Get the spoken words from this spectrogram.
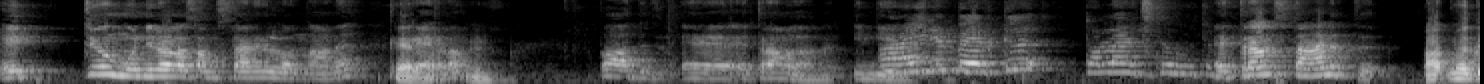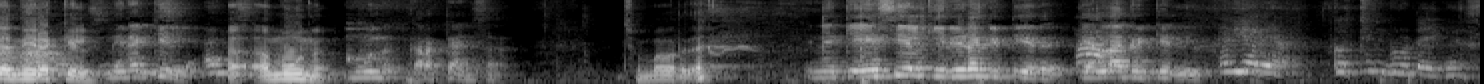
ഏറ്റവും മുന്നിലുള്ള സംസ്ഥാനങ്ങളിൽ ഒന്നാണ് കേരളം. അപ്പൊ അത് എത്രാമതാണ്? ഇന്ത്യ എത്രാം സ്ഥാനത്ത്? ആത്മഹത്യ നിരക്കിൽ. നിരക്കിൽ. മൂന്ന്. മൂന്ന്. കറക്റ്റ് ആൻസർ ചുമ്മാ പറഞ്ഞ പിന്നെ കെ സി എൽ കിരീടം കിട്ടിയത് Kerala cricket league. Cochin Cochin blue tigers.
